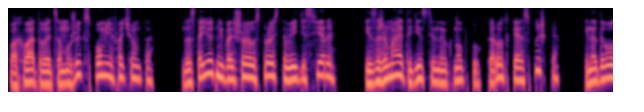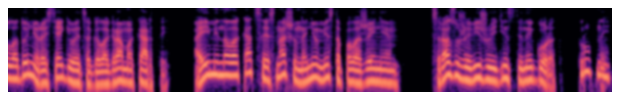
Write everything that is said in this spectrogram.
Похватывается мужик, вспомнив о чем-то. Достает небольшое устройство в виде сферы и зажимает единственную кнопку. Короткая вспышка, и над его ладонью растягивается голограмма карты а именно локация с нашим на нем местоположением. Сразу же вижу единственный город, крупный,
